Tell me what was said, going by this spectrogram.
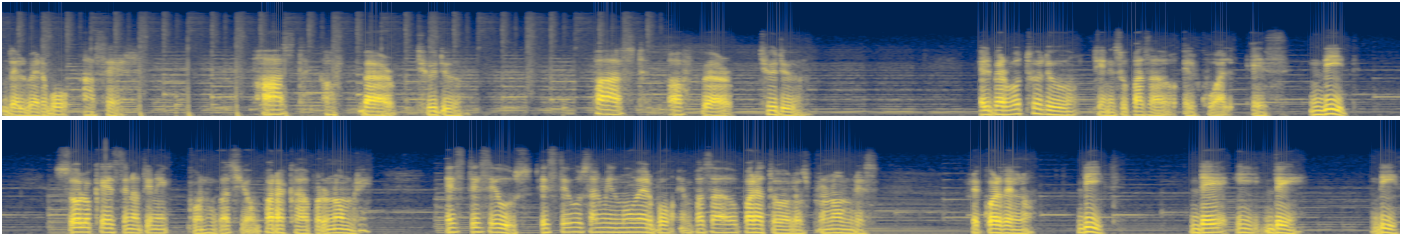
del verbo hacer. Past of verb to do. Past of verb to do. El verbo to do tiene su pasado, el cual es did, solo que este no tiene conjugación para cada pronombre. Este, se usa, este usa el mismo verbo en pasado para todos los pronombres. Recuérdenlo, did, de y de did.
